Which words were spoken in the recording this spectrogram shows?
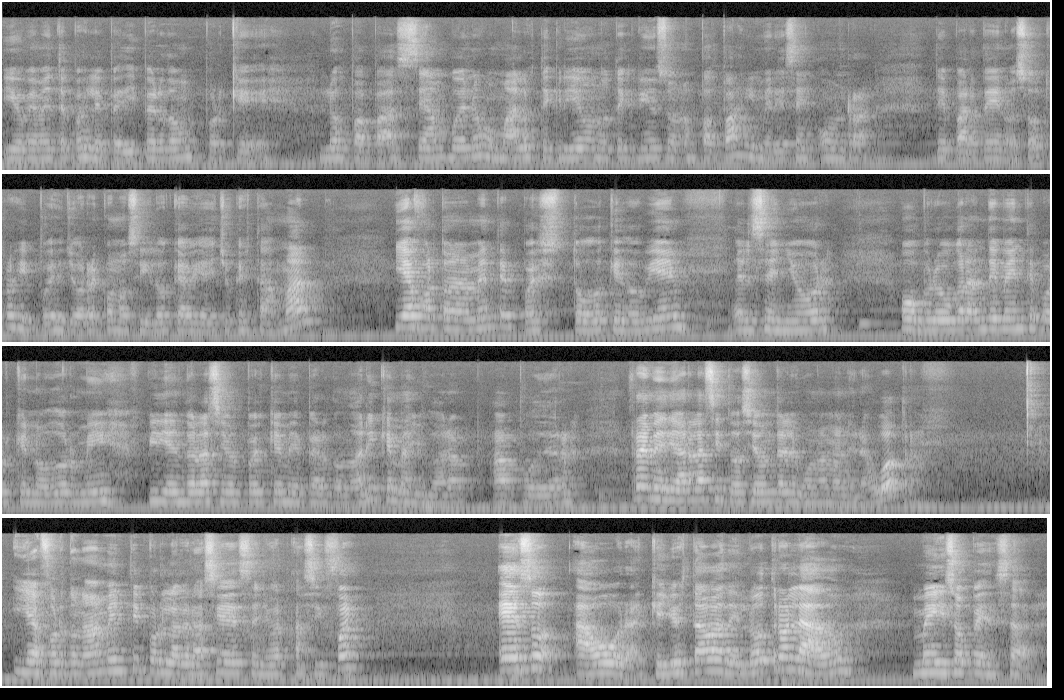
y obviamente pues le pedí perdón porque los papás, sean buenos o malos, te críen o no te críen, son los papás y merecen honra de parte de nosotros y pues yo reconocí lo que había hecho que estaba mal y afortunadamente pues todo quedó bien. El Señor obró grandemente porque no dormí pidiéndole al Señor pues que me perdonara y que me ayudara a poder remediar la situación de alguna manera u otra. Y afortunadamente y por la gracia del Señor así fue. Eso ahora que yo estaba del otro lado me hizo pensar,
